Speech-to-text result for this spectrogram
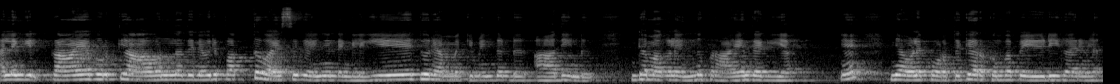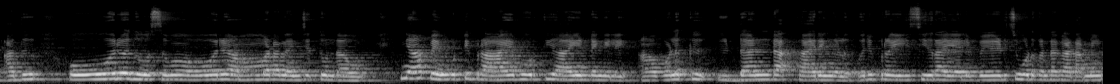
അല്ലെങ്കിൽ പ്രായപൂർത്തി ആവുന്നതിന് ഒരു പത്ത് വയസ്സ് കഴിഞ്ഞിട്ടുണ്ടെങ്കിൽ ഏതൊരു അമ്മയ്ക്കും എന്തുണ്ട്? ആദ്യമുണ്ട് എന്റെ മകൾ എന്ന് പ്രായം തികയ. ഏ? ഇനി അവളെ പുറത്തേക്ക് ഇറക്കുമ്പോൾ പേടി കാര്യങ്ങൾ അത് ഓരോ ദിവസവും ഓരോ അമ്മയുടെ നെഞ്ചത്തുണ്ടാവും. ഇനി ആ പെൺകുട്ടി പ്രായപൂർത്തിയായിട്ടുണ്ടെങ്കിൽ അവൾക്ക് ഇടണ്ട കാര്യങ്ങൾ ഒരു പ്രൈസീറായാലും മേടിച്ചു കൊടുക്കേണ്ട കടമയും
